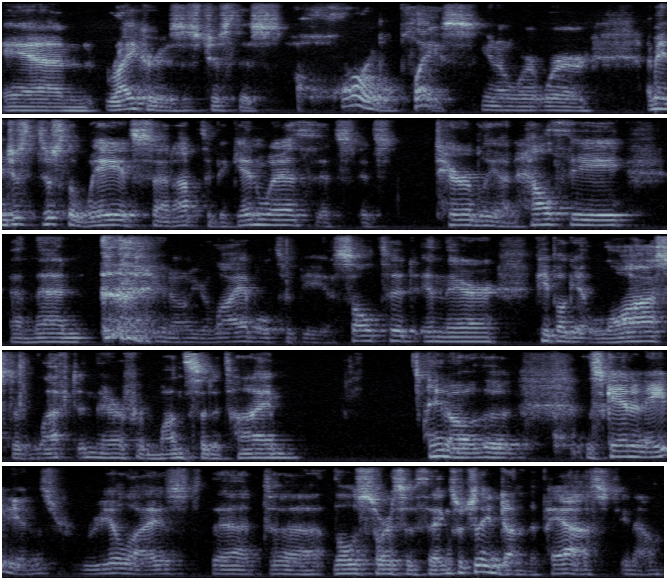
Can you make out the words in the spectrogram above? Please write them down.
and Rikers is just this horrible place, you know, where, where I mean, just just the way it's set up to begin with, it's it's terribly unhealthy, and then you know you're liable to be assaulted in there. People get lost and left in there for months at a time. You know, the the Scandinavians realized that uh, those sorts of things, which they'd done in the past, you know,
